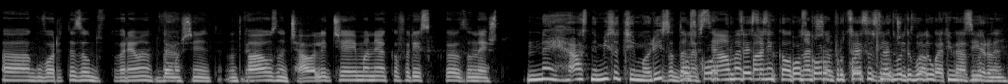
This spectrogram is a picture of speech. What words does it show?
А, говорите за удостоверяването Да. на машините. Но това означава ли, че има някакъв риск за нещо? Не, аз не мисля, че има риск. За да не всяваме паника от По-скоро по процесът следва да бъде оптимизиран.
